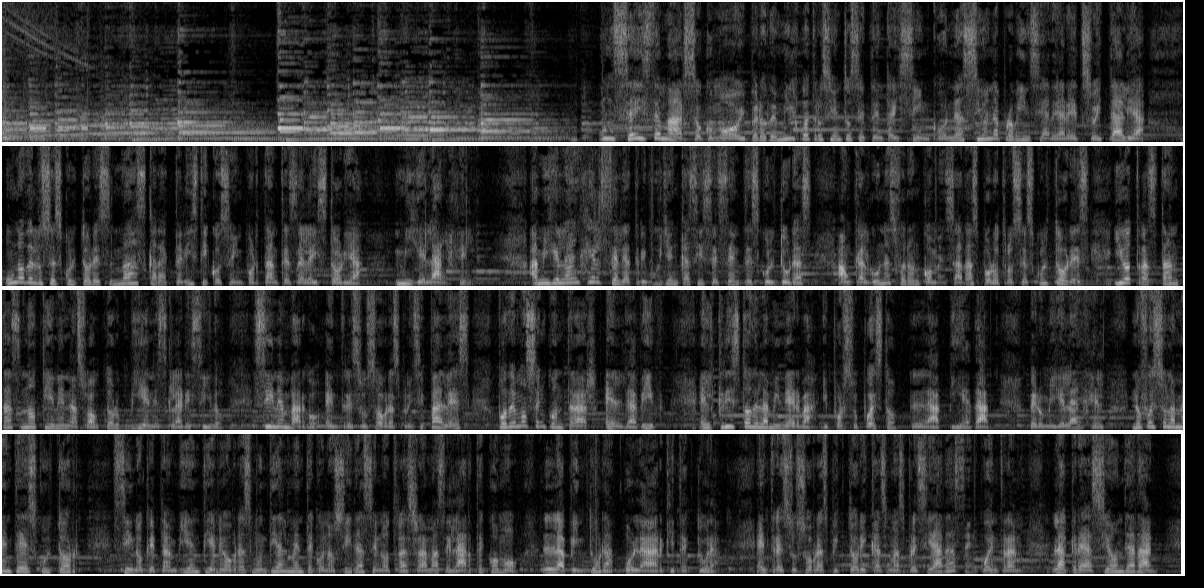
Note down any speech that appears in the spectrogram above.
6 de marzo como hoy, pero de 1475, nació en la provincia de Arezzo, Italia, uno de los escultores más característicos e importantes de la historia, Miguel Ángel. A Miguel Ángel se le atribuyen casi 60 esculturas, aunque algunas fueron comenzadas por otros escultores y otras tantas no tienen a su autor bien esclarecido. Sin embargo, entre sus obras principales podemos encontrar el David, el Cristo de la Minerva y, por supuesto, la Piedad. Pero Miguel Ángel no fue solamente escultor, sino que también tiene obras mundialmente conocidas en otras ramas del arte como la pintura o la arquitectura. Entre sus obras pictóricas más preciadas se encuentran la creación de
